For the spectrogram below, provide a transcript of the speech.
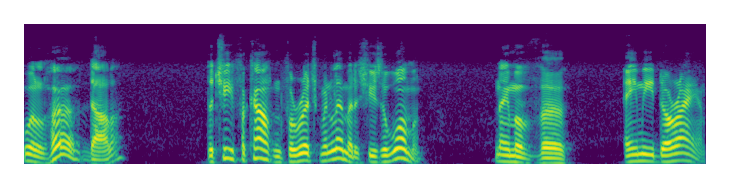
Well, her, Dollar. The chief accountant for Richmond Limited. She's a woman. Name of, uh, Amy Duran.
